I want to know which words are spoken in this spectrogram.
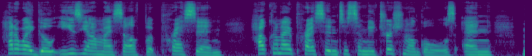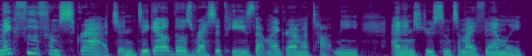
How do I go easy on myself but press in? How can I press into some nutritional goals and make food from scratch and dig out those recipes that my grandma taught me and introduce them to my family?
